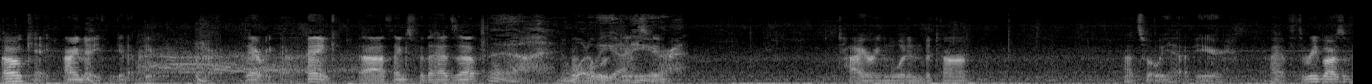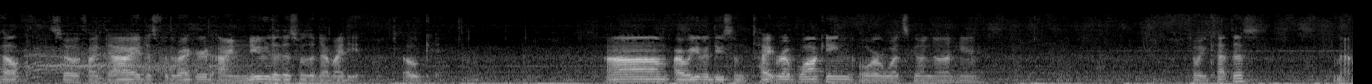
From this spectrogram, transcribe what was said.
Okay. I know you can get up here. Alright, there we go. Hank, uh, thanks for the heads up. Well, what do we got here? Tiring wooden baton. That's what we have here. I have three bars of health, so if I die, just for the record, I knew that this was a dumb idea. Okay. Um, are we gonna do some tightrope walking, or what's going on here? Can we cut this? No.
